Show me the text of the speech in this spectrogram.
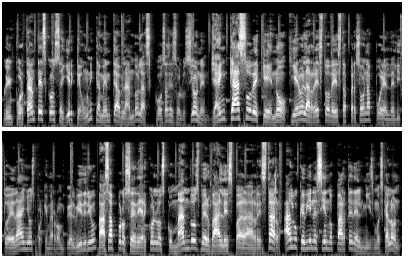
Lo importante es conseguir que únicamente hablando las cosas se solucionen. Ya en caso de que no, quiero el arresto de esta persona por el delito de daños porque me rompió el vidrio, vas a proceder con los comandos verbales para arrestar, algo que viene siendo parte del mismo escalón.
